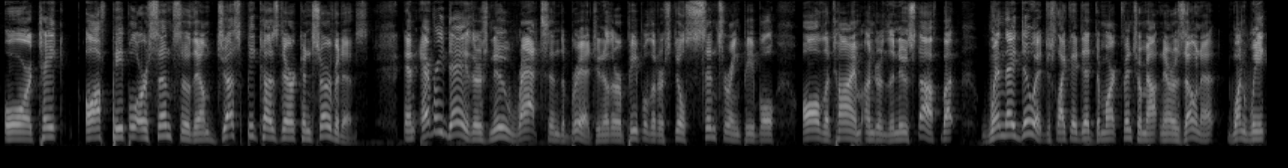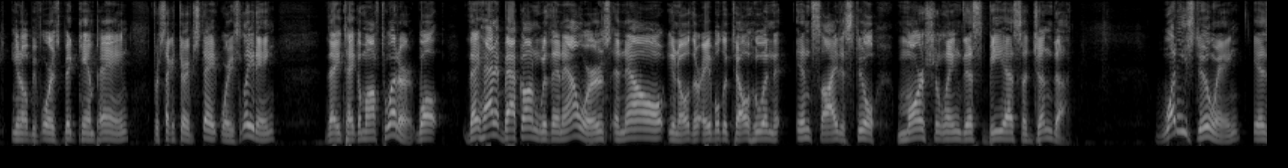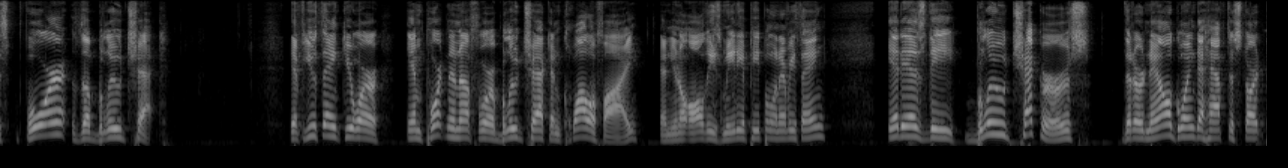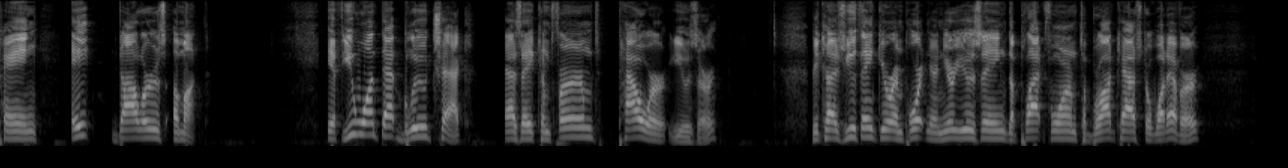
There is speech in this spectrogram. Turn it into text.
or take off people or censor them just because they're conservatives. And every day there's new rats in the bridge. You know, there are people that are still censoring people all the time under the new stuff. But when they do it, just like they did to Mark Finchem out in Arizona one week, you know, before his big campaign for Secretary of State where he's leading, they take him off Twitter. Well, they had it back on within hours, and now, you know, they're able to tell who in the inside is still marshaling this BS agenda. What he's doing is for the blue check. If you think you're important enough for a blue check and qualify, and you know, all these media people and everything, it is the blue checkers that are now going to have to start paying $8 a month. If you want that blue check as a confirmed power user, because you think you're important and you're using the platform to broadcast or whatever,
